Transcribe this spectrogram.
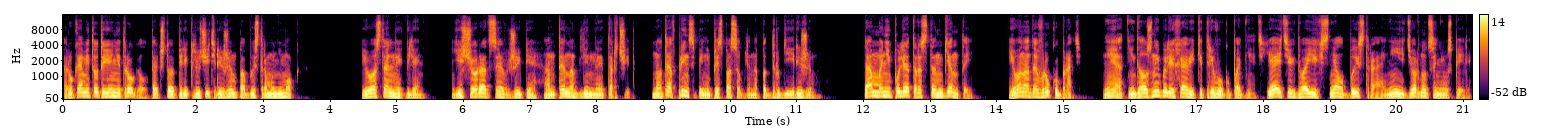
Руками тот ее не трогал, так что переключить режим по-быстрому не мог. И у остальных глянь. Еще рация в джипе, антенна длинная торчит. Но та, в принципе, не приспособлена под другие режимы. Там манипулятор с тангентой. Его надо в руку брать. Нет, не должны были хавики тревогу поднять. Я этих двоих снял быстро, они и дернуться не успели.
